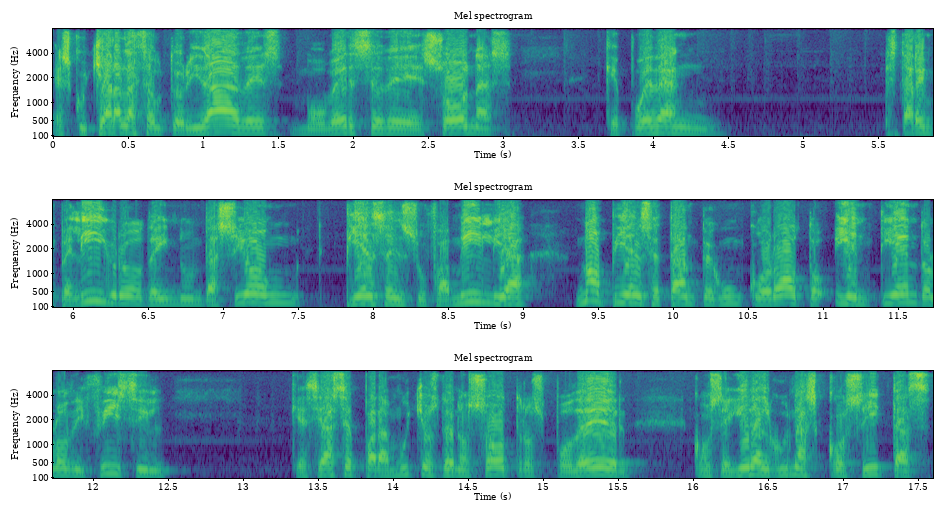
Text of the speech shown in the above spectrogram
escuchar a las autoridades, moverse de zonas que puedan estar en peligro de inundación, piense en su familia, no piense tanto en un coroto y entiendo lo difícil que se hace para muchos de nosotros poder conseguir algunas cositas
